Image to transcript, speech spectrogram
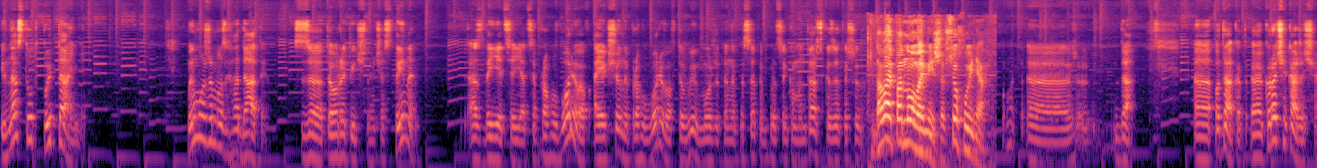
І в нас тут питання. Ми можемо згадати з теоретичної частини, а здається, я це проговорював. А якщо не проговорював, то ви можете написати про це коментар, сказати, що Давай по новой, Миша, все хуйня. От, е, да. Е, отак от. Е, коротше кажучи,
